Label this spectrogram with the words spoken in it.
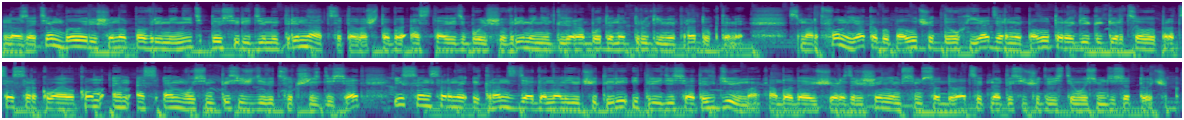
но затем было решено повременить до середины 2013, чтобы оставить больше времени для работы над другими продуктами. Смартфон якобы получит двухъядерный полутора гигагерцовый процессор Qualcomm MSM 8960 и сенсорный экран с диагональю 4,3 дюйма, обладающий разрешением 720 на 1280 точек.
